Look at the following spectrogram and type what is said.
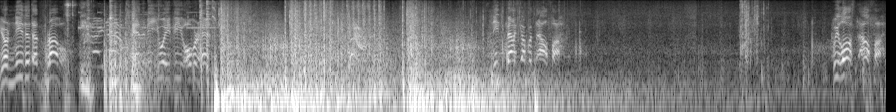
You're needed at Bravo. Enemy UAV overhead. Need backup at Alpha. We lost Alpha.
